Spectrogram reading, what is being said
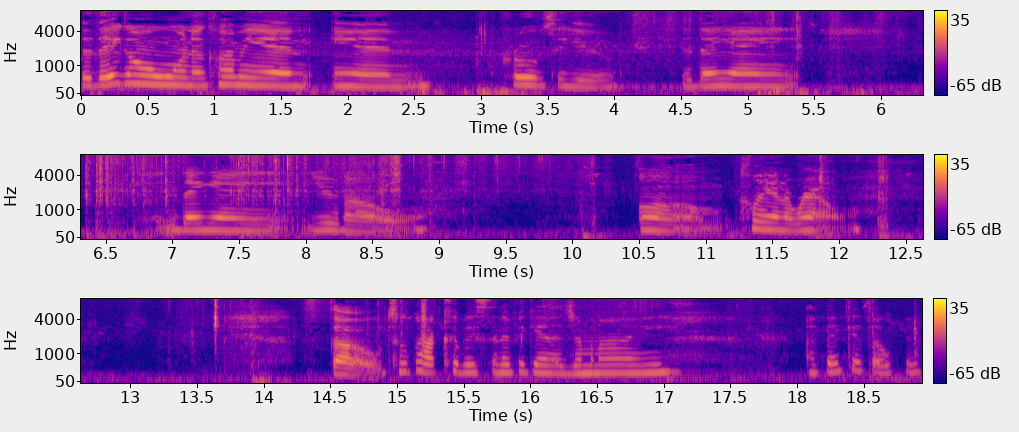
That they gonna want to come in and prove to you that they ain't they ain't, you know, um, playing around. So, Tupac could be significant at Gemini. I think it's open.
